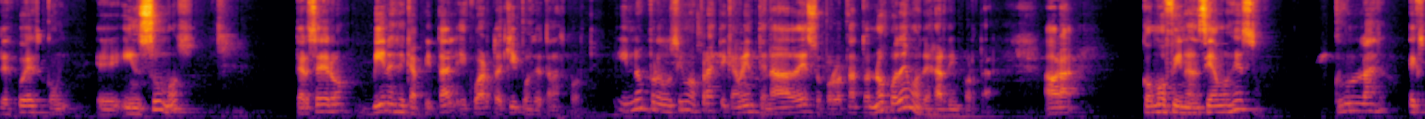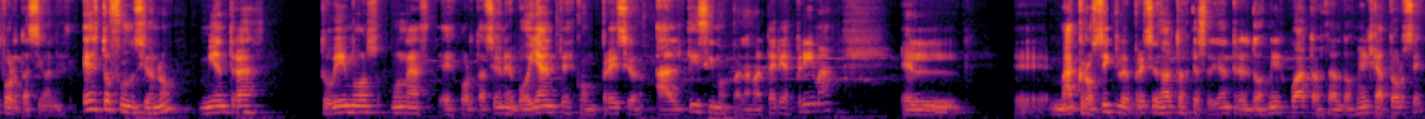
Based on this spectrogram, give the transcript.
después con eh, insumos, tercero, bienes de capital y cuarto, equipos de transporte. Y no producimos prácticamente nada de eso, por lo tanto, no podemos dejar de importar. Ahora, ¿cómo financiamos eso? Con las exportaciones. Esto funcionó mientras Tuvimos unas exportaciones bollantes con precios altísimos para las materias primas. El eh, macrociclo de precios altos que se dio entre el 2004 hasta el 2014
